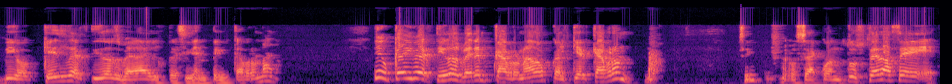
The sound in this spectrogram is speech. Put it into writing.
digo, qué divertido es ver al presidente encabronado. Digo, qué divertido es ver encabronado cualquier cabrón. ¿Sí? O sea, cuando usted hace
